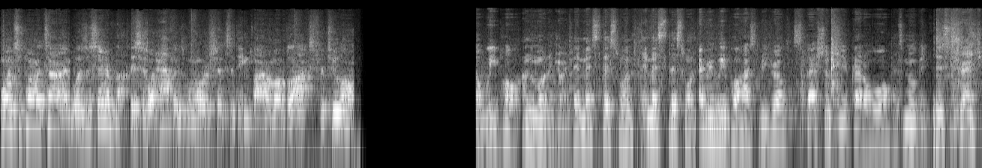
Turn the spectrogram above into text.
once upon a time, was a cinder block. This is what happens when motor sits at the bottom of blocks for too long a weep hole on the motor joint. They missed this one. They missed this one. Every weep hole has to be drilled, especially when you've got a wall that's moving. This trench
